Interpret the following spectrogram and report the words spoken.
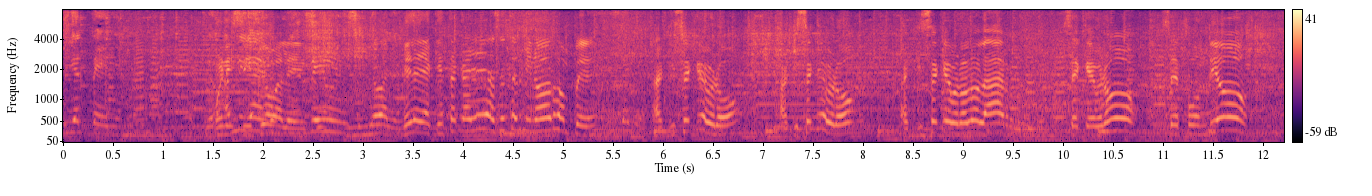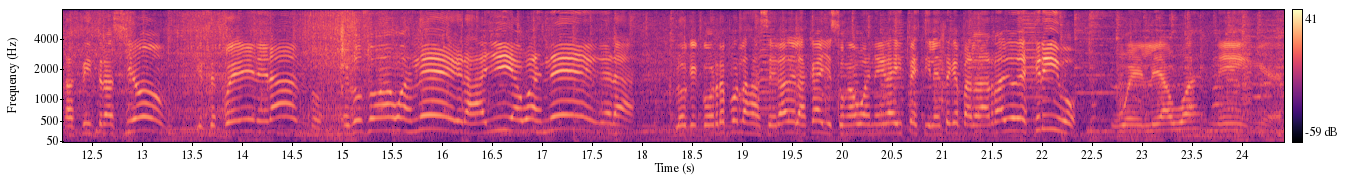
Miguel Peña. Municipio Amiga, Valencia. Municipio Valencia. Mira, y aquí esta calle ya se terminó de romper. Aquí se quebró, aquí se quebró, aquí se quebró lo largo. Se quebró, se fundió la filtración que se fue generando. Esos son aguas negras, allí aguas negras. Lo que corre por las aceras de las calles son aguas negras y pestilentes que para la radio describo huele aguas negras.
